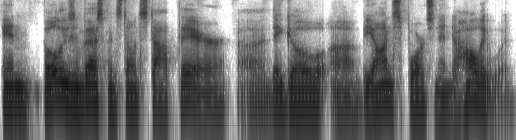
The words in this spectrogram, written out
And Boehly's investments don't stop there; uh, they go uh, beyond sports and into Hollywood.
